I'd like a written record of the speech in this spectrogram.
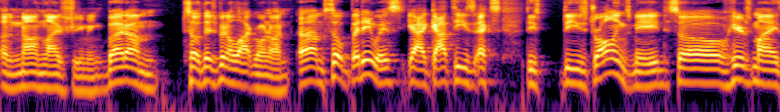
uh, non-live streaming, but um, so there's been a lot going on. Um, so but anyways, yeah, I got these ex these these drawings made. So here's my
